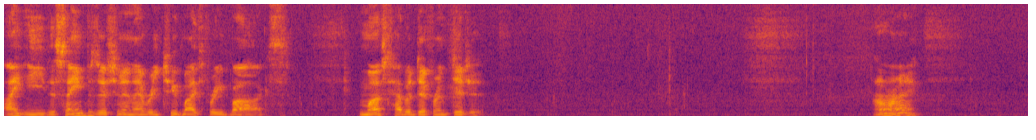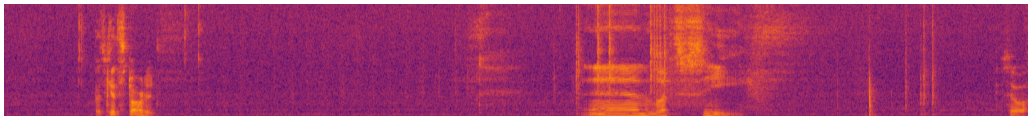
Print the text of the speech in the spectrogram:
i.e. the same position in every 2x3 box must have a different digit. Alright. Let's get started. And let's see. So a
